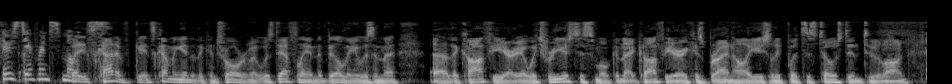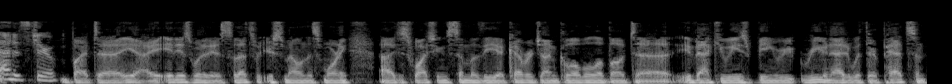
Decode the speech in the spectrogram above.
There's different smokes. But it's kind of it's coming into the control room. It was definitely in the building. It was in the uh, the coffee area, which we're used to smoking that coffee area because Brian Hall usually puts his toast in too long. that is true. But uh, yeah, it is what it is. So that's what you're smelling this morning. Uh, just watching some of the uh, coverage on Global about uh, evacuees being re- reunited with their pets, and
